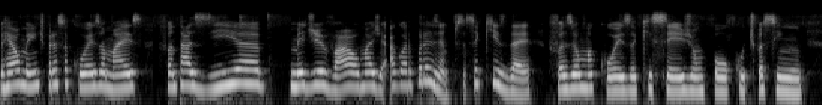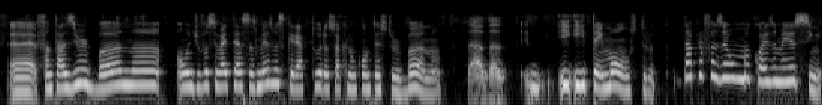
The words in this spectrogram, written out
realmente para essa coisa mais fantasia medieval, magia. Agora, por exemplo, se você quiser fazer uma coisa que seja um pouco, tipo assim, é, fantasia urbana, onde você vai ter essas mesmas criaturas, só que num contexto urbano, dá, dá, e, e, tem monstro, dá para fazer uma coisa meio assim.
